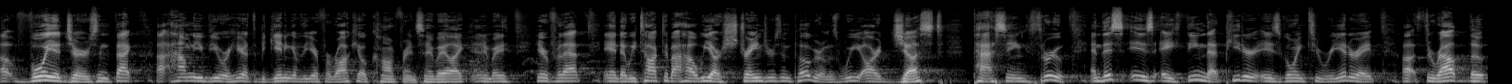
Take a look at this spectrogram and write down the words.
uh, voyagers. In fact, uh, how many of you were here at the beginning of the year for Rock Hill Conference? Anybody like anybody here for that? And uh, we talked about how we are strangers and pilgrims. We are just passing through. And this is a theme that Peter is going to reiterate uh, throughout the,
